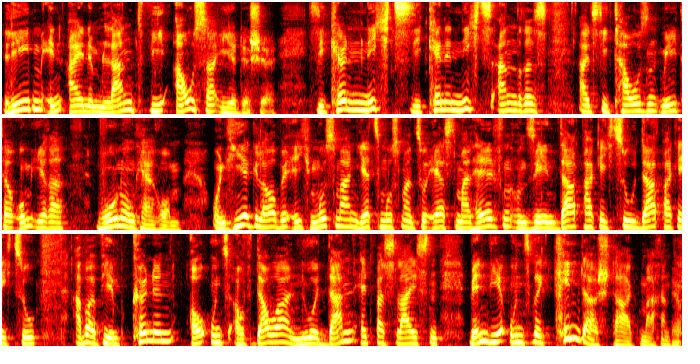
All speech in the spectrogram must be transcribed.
leben in einem Land wie Außerirdische. Sie können nichts, sie kennen nichts anderes als die 1000 Meter um ihre Wohnung herum. Und hier glaube ich, muss man, jetzt muss man zuerst mal helfen und sehen, da packe ich zu, da packe ich zu. Aber wir können uns auf Dauer nur dann etwas leisten, wenn wir unsere Kinder stark machen. Ja.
